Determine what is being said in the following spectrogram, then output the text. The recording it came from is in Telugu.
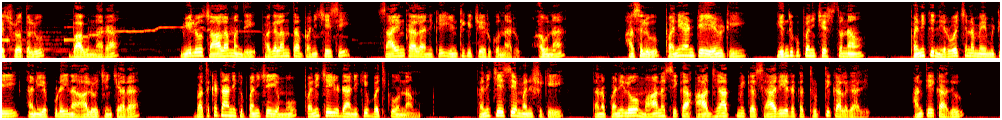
ప్రియ శ్రోతలు బాగున్నారా? మీలో చాలామంది పగలంతా పనిచేసి సాయంకాలానికి ఇంటికి చేరుకున్నారు. అవునా? అసలు పని అంటే ఏమిటి? ఎందుకు పని చేస్తున్నాం పనికి నిర్వచనమేమిటి అని ఎప్పుడైనా ఆలోచించారా? బతకటానికి పని చేయము పని చేయడానికి బతికి ఉన్నాము. పనిచేసే మనిషికి తన పనిలో మానసిక ఆధ్యాత్మిక శారీరక తృప్తి కలగాలి. అంతేకాదు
